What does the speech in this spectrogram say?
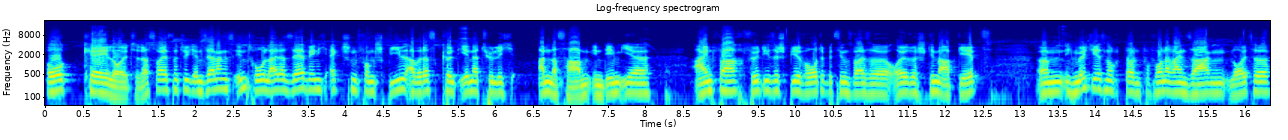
Okay, Leute, das war jetzt natürlich ein sehr langes Intro, leider sehr wenig Action vom Spiel, aber das könnt ihr natürlich anders haben, indem ihr einfach für dieses Spiel Worte bzw. eure Stimme abgebt. Ähm, ich möchte jetzt noch dann von vornherein sagen, Leute,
